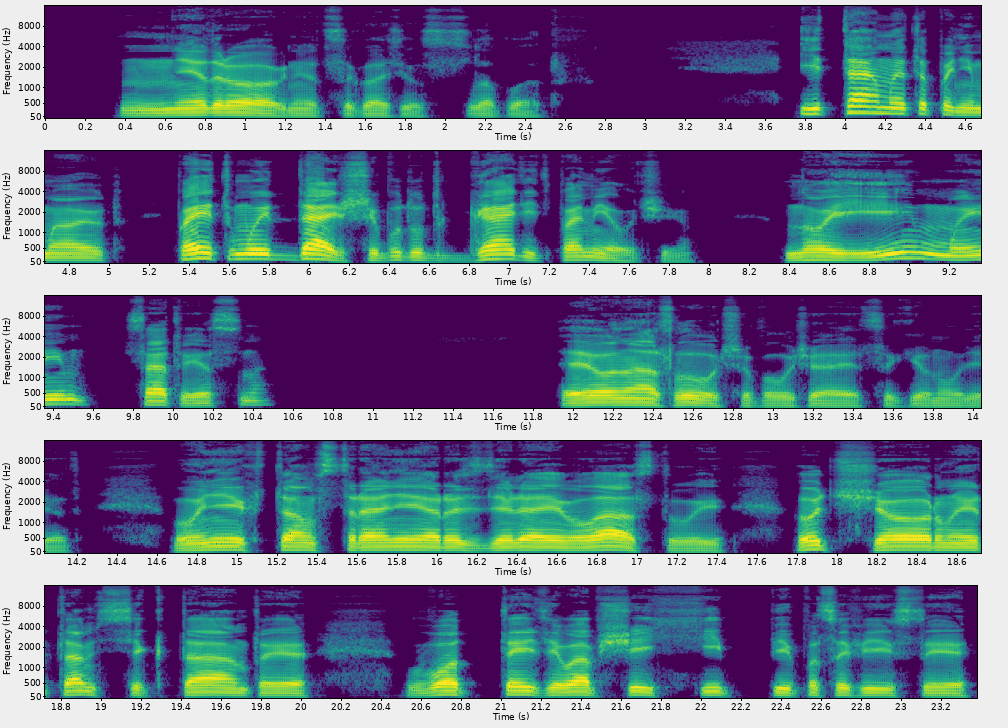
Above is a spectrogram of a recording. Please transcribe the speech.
— Не дрогнет, — согласился Судоплатов. И там это понимают, поэтому и дальше будут гадить по мелочи. Но и им, мы им, соответственно. — И у нас лучше получается, — кивнул дед. — У них там в стране разделяй властвуй. Тут черные, там сектанты, вот эти вообще хиппи-пацифисты.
